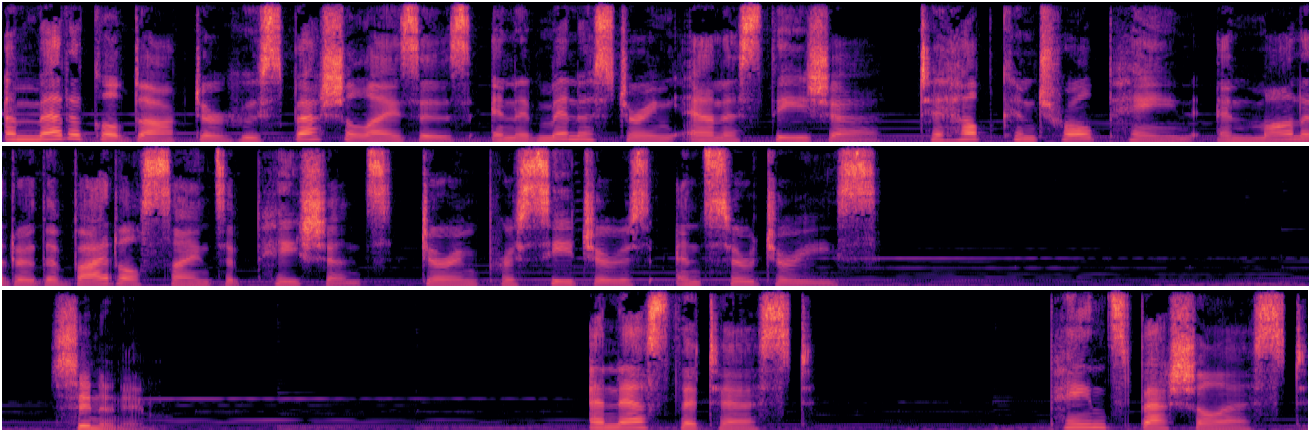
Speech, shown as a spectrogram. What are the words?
A medical doctor who specializes in administering anesthesia to help control pain and monitor the vital signs of patients during procedures and surgeries. Synonym. Anesthetist, Pain specialist,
